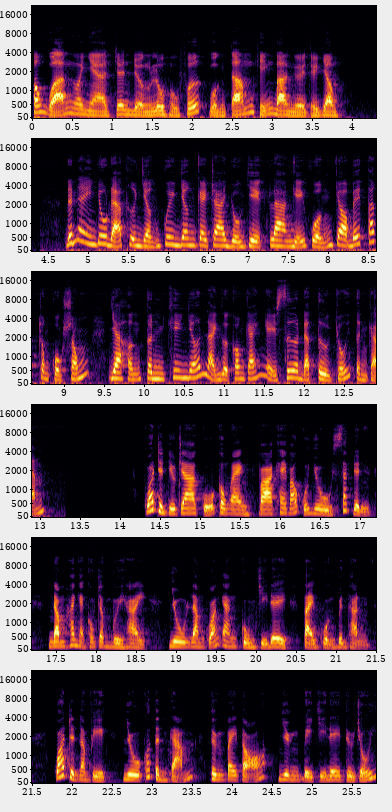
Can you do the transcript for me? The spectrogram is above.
phóng hỏa ngôi nhà trên đường Lưu Hữu Phước, quận 8 khiến ba người tử vong. Đến nay, Nhu đã thừa nhận nguyên nhân gây ra vụ việc là nghĩ quẩn do bế tắc trong cuộc sống và hận tình khi nhớ lại người con gái ngày xưa đã từ chối tình cảm. Quá trình điều tra của công an và khai báo của Nhu xác định năm 2012, Nhu làm quán ăn cùng chị D tại quận Bình Thạnh. Quá trình làm việc, Nhu có tình cảm, từng bày tỏ nhưng bị chị D từ chối.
